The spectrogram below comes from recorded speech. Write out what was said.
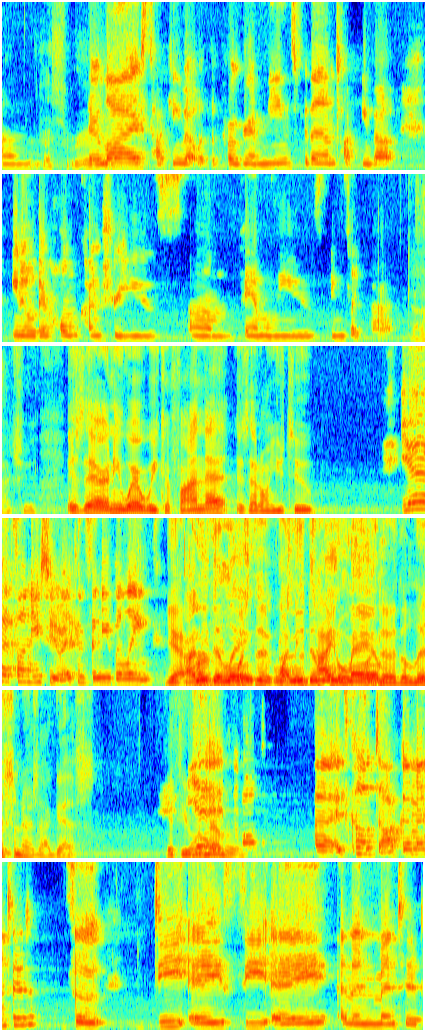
um, That's real. their lives, talking about what the program means for them, talking about, you know, their home countries, um, families, things like that. Gotcha. Is there anywhere we could find that? Is that on YouTube? Yeah, it's on YouTube. I can send you the link. Yeah, I need the perfect. What's link. the what's I need the the link, title ma'am. for the, the listeners? I guess if you yeah, remember. It's called, uh, it's called DACAmented. So D A C A and then mented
